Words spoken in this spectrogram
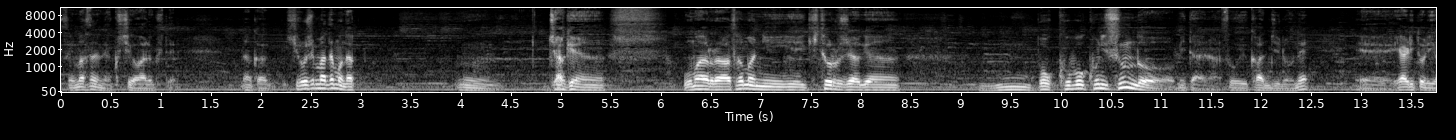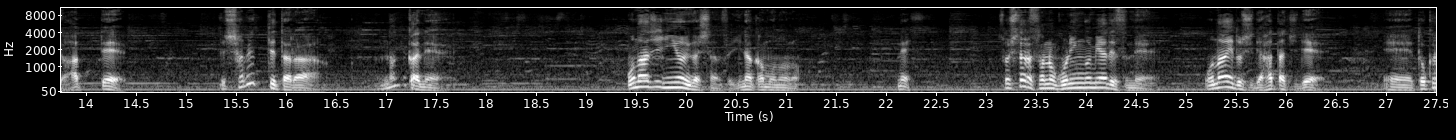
すいませんね。口が悪くて。なんか広島でもなうん。じゃけんお前ら頭に来とるじゃけんボコボコにすんど。みたいなそういう感じのね、えー、やり取りがあって。で喋ってたらなんかね同じ匂いがしたんですよ。田舎者の。ね。そしたらその5人組はですね同い年で二十歳で、えー、徳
